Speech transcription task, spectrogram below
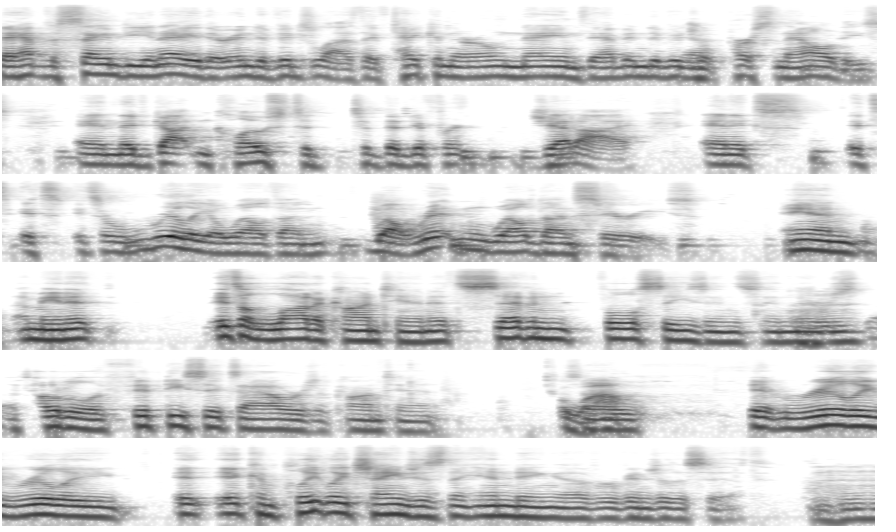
they have the same DNA. They're individualized. They've taken their own names. They have individual yeah. personalities, and they've gotten close to to the different Jedi. And it's it's it's it's a really a well done, well written, well done series. And I mean it. It's a lot of content. It's seven full seasons, and there's mm-hmm. a total of 56 hours of content. Oh, wow! it really, really, it, it completely changes the ending of Revenge of the Sith. Mm-hmm.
